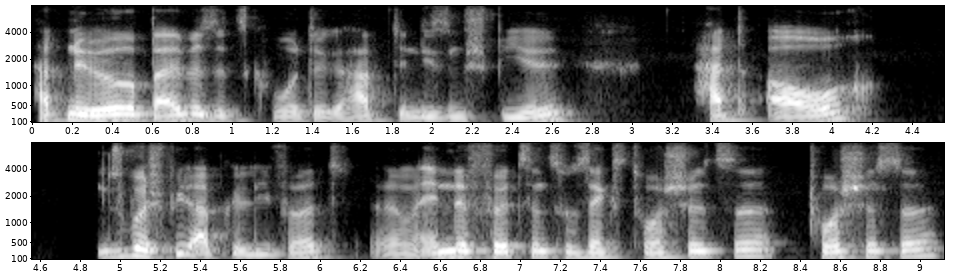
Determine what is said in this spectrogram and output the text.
hat eine höhere Ballbesitzquote gehabt in diesem Spiel, hat auch ein super Spiel abgeliefert. Am Ende 14 zu 6 Torschüsse. Torschüsse.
